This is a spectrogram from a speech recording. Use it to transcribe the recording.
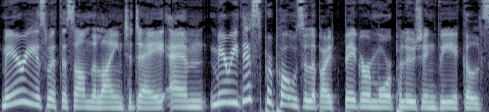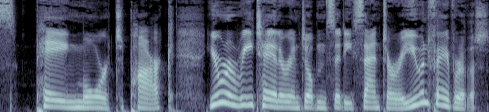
Mary is with us on the line today. Um, Mary, this proposal about bigger, more polluting vehicles paying more to park, you're a retailer in Dublin City Centre. Are you in favour of it?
